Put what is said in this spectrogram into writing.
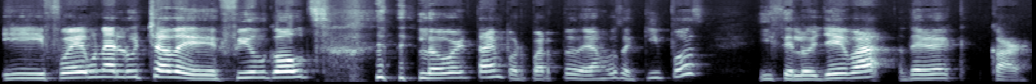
Y fue una lucha de field goals en el overtime por parte de ambos equipos y se lo lleva Derek Carr.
